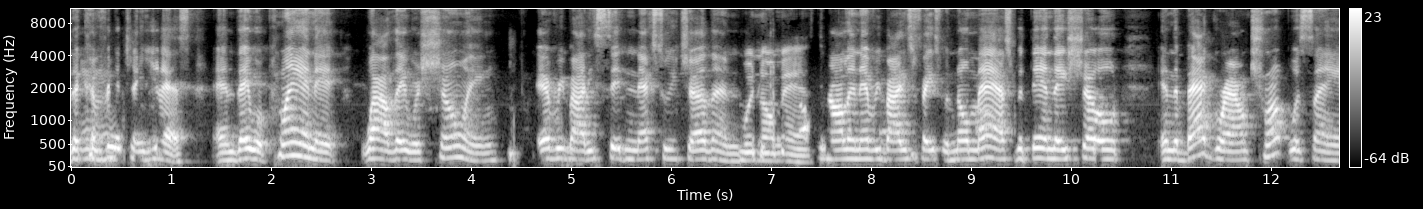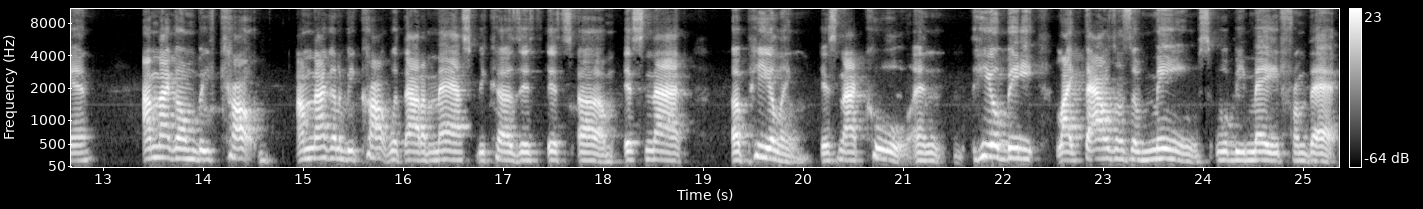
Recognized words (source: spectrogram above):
The yeah. convention, yes, and they were playing it while they were showing everybody sitting next to each other and with no mask, and all in everybody's face with no mask. But then they showed in the background Trump was saying, "I'm not going to be caught. I'm not going to be caught without a mask because it's it's um it's not appealing. It's not cool. And he'll be like thousands of memes will be made from that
